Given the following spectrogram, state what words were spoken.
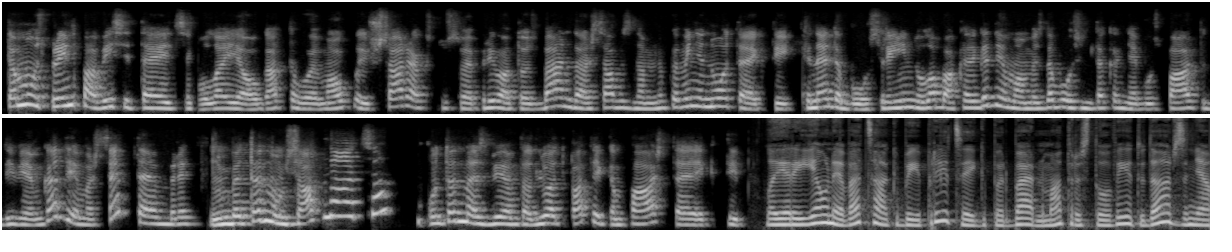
tad mums principā visi teica, lai jau gatavojam auklīšu sarakstus vai privātos bērndārus apzinām, nu, ka viņa noteikti nedabūs rindu. Labākajā gadījumā mēs dabūsim tā, ka viņai būs pāri pa diviem gadiem ar septembri, bet tad mums atnāca Un tad mēs bijām ļoti patīkami pārsteigti. Lai arī jaunie vecāki bija priecīgi par bērnam atrasto vietu dārziņā,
